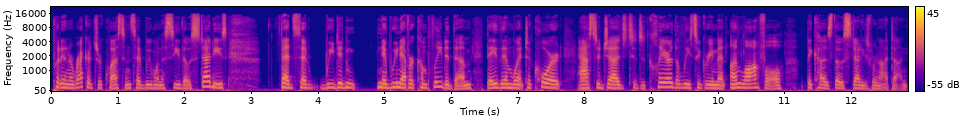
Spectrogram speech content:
put in a records request and said we want to see those studies. Fed said we didn't we never completed them. They then went to court, right. asked a judge to declare the lease agreement unlawful because those studies were not done.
